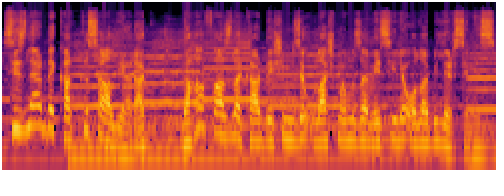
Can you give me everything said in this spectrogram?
Sizler de katkı sağlayarak daha fazla kardeşimize ulaşmamıza vesile olabilirsiniz.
